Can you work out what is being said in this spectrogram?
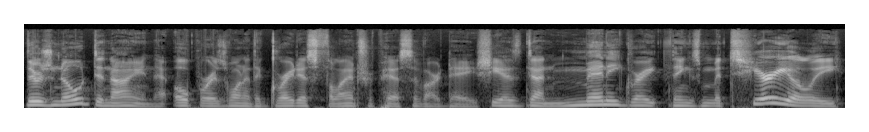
there's no denying that Oprah is one of the greatest philanthropists of our day. She has done many great things materially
